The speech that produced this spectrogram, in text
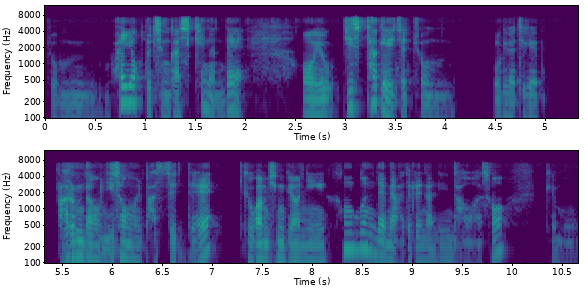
좀 활력도 증가시키는데 어, 요 비슷하게 이제 좀 우리가 되게 아름다운 이성을 봤을 때 교감신경이 흥분되면 아드레날린이 나와서 이렇게 뭐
